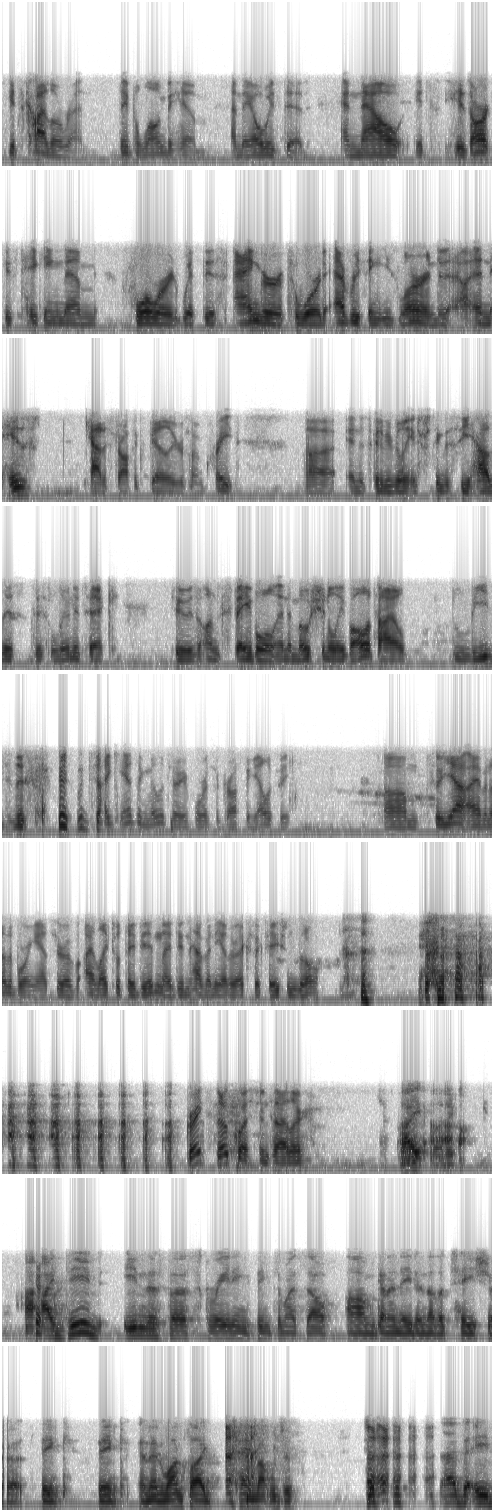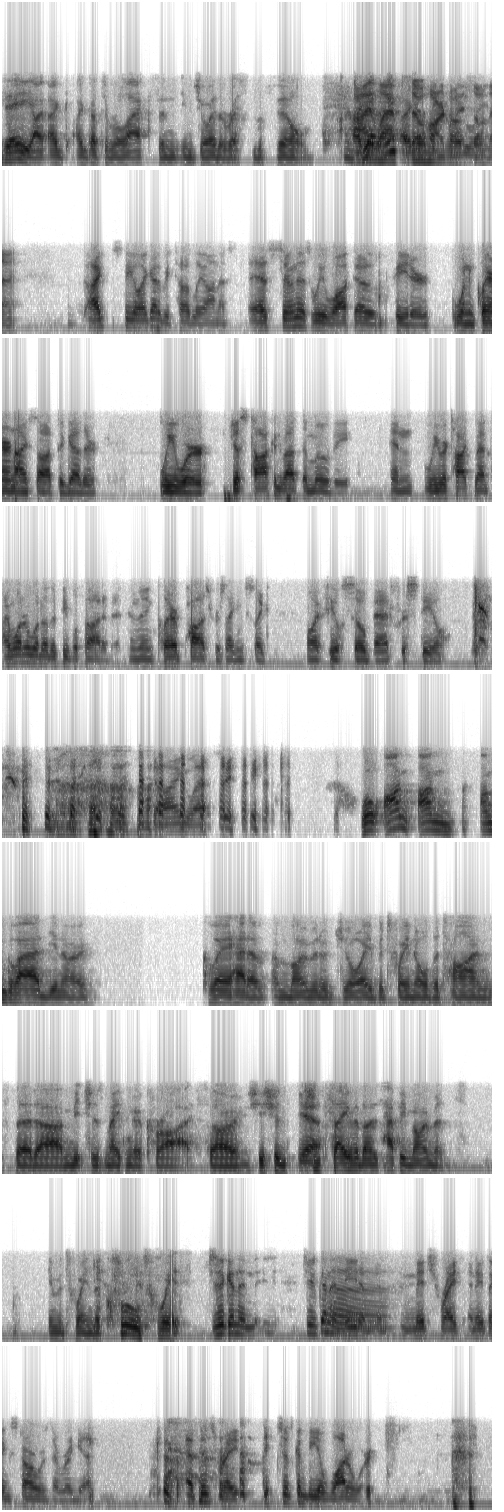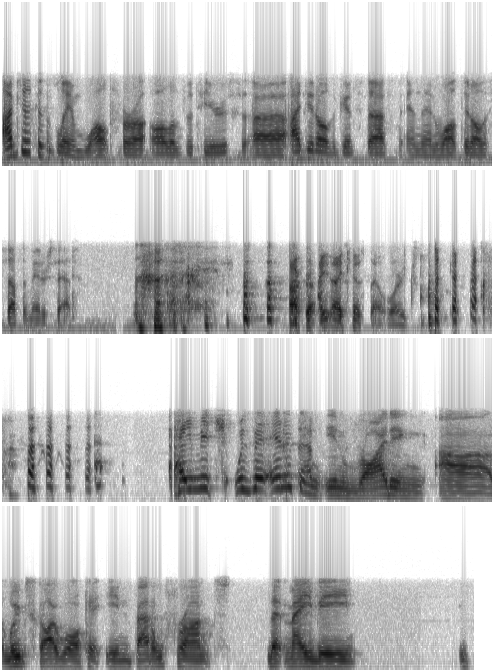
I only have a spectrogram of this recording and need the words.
it's Kylo Ren. They belong to him, and they always did. And now it's his arc is taking them forward with this anger toward everything he's learned uh, and his catastrophic failures on Crait. Uh, and it's going to be really interesting to see how this this lunatic, who is unstable and emotionally volatile, leads this gigantic military force across the galaxy. Um, so yeah, I have another boring answer of I liked what they did and I didn't have any other expectations at all. Great Snoke question, Tyler. I, I I did in the first screening think to myself, I'm gonna need another T-shirt. Think, think, and then once I came up with just just, just add the ED, I, I I got to relax and enjoy the rest of the film. I, gotta- laughed I so gotta be hard when I totally- saw that. I Steele, I got to be totally honest. As soon as we walked out of the theater, when Claire and I saw it together, we were just talking about the movie, and we were talking about. I wonder what other people thought of it. And then Claire paused for a second, just like, "Oh, I feel so bad for Steele." dying laughing. Well, I'm I'm I'm glad you know Claire had a, a moment of joy between all the times that uh, Mitch is making her cry. So she should Yeah. should savor those happy moments in between the cruel twist. She's gonna she's gonna need Uh. a Mitch writes anything Star Wars ever again. Because at this rate, it's just gonna be a waterworks. I'm just going to blame Walt for all of the tears. Uh, I did all the good stuff, and then Walt did all the stuff that made her sad. All right, I guess that works. Hey, Mitch, was there anything in writing uh, Luke Skywalker in Battlefront that maybe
